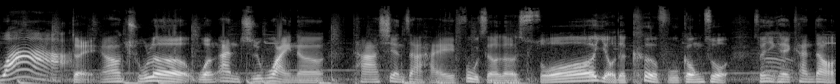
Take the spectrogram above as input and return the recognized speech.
哇，对，然后除了文案之外呢，他现在还负责了所有的客服工作，所以你可以看到，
